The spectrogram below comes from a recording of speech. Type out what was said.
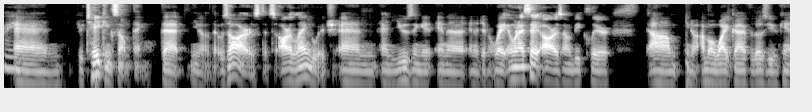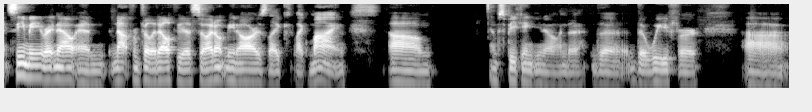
right. and you're taking something that you know that was ours, that's our language, and and using it in a in a different way. And when I say ours, I want to be clear. Um, you know, I'm a white guy for those of you who can't see me right now, and not from Philadelphia, so I don't mean ours like like mine. Um, I'm speaking, you know, in the the the we for uh,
